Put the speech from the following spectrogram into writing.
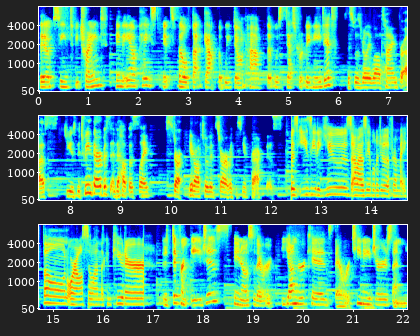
they don't seem to be trained in ERP. It's filled that gap that we don't have that was desperately needed. This was really well timed for us to use between therapists and to help us like start get off to a good start with this new practice. It was easy to use. Um, I was able to do it from my phone or also on the computer. There's different ages, you know, so there were younger kids, there were teenagers, and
